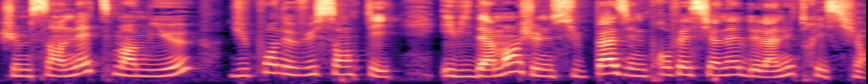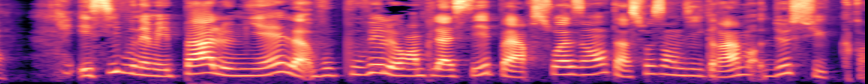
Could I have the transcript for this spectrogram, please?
je me sens nettement mieux du point de vue santé. Évidemment, je ne suis pas une professionnelle de la nutrition. Et si vous n'aimez pas le miel, vous pouvez le remplacer par 60 à 70 grammes de sucre.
